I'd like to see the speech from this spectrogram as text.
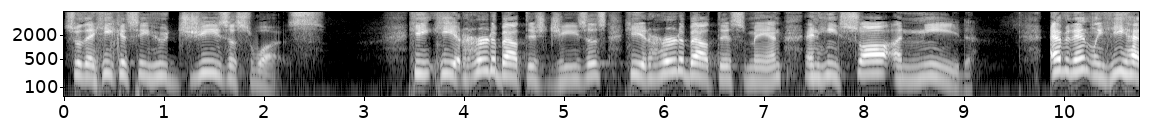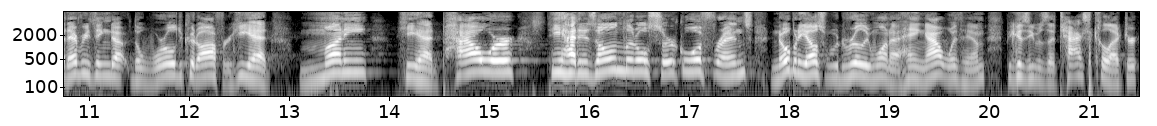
so that he could see who Jesus was. He, he had heard about this Jesus, he had heard about this man, and he saw a need. Evidently, he had everything that the world could offer. He had money, he had power. He had his own little circle of friends. Nobody else would really want to hang out with him because he was a tax collector,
